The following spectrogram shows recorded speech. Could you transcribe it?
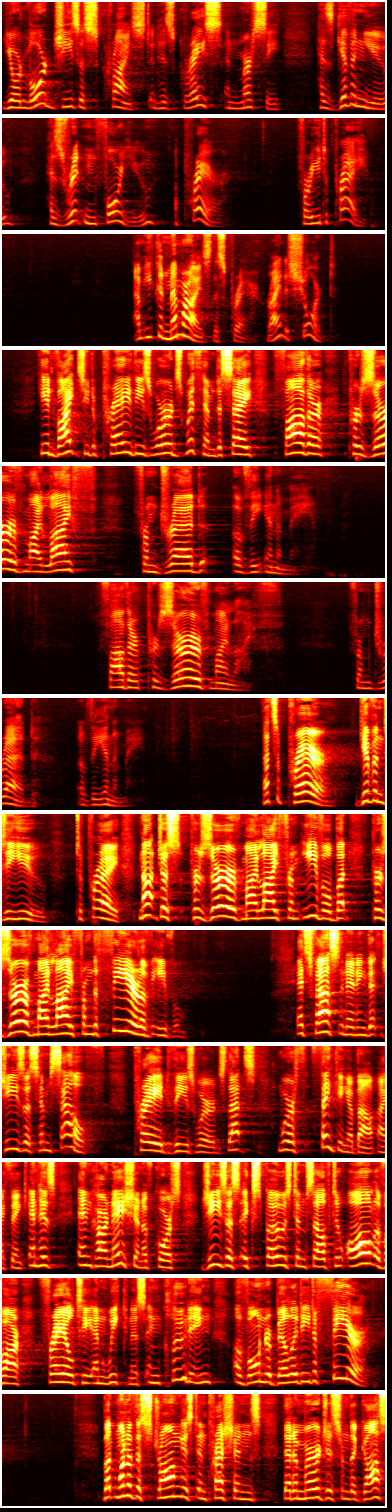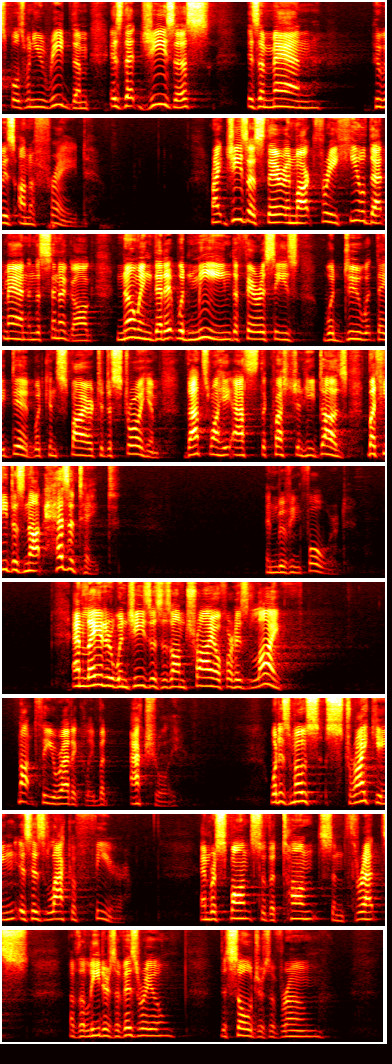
your Lord Jesus Christ, in his grace and mercy, has given you, has written for you a prayer for you to pray. I mean, you can memorize this prayer, right? It's short. He invites you to pray these words with him to say, Father, preserve my life from dread of the enemy. Father, preserve my life from dread of the enemy. That's a prayer given to you to pray. Not just preserve my life from evil, but preserve my life from the fear of evil. It's fascinating that Jesus himself prayed these words. That's worth thinking about, I think. In his incarnation, of course, Jesus exposed himself to all of our frailty and weakness, including a vulnerability to fear. But one of the strongest impressions that emerges from the Gospels when you read them is that Jesus is a man who is unafraid. Right? Jesus, there in Mark 3, healed that man in the synagogue, knowing that it would mean the Pharisees would do what they did, would conspire to destroy him. That's why he asks the question he does. But he does not hesitate in moving forward. And later, when Jesus is on trial for his life, not theoretically, but actually. What is most striking is his lack of fear in response to the taunts and threats of the leaders of Israel, the soldiers of Rome,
